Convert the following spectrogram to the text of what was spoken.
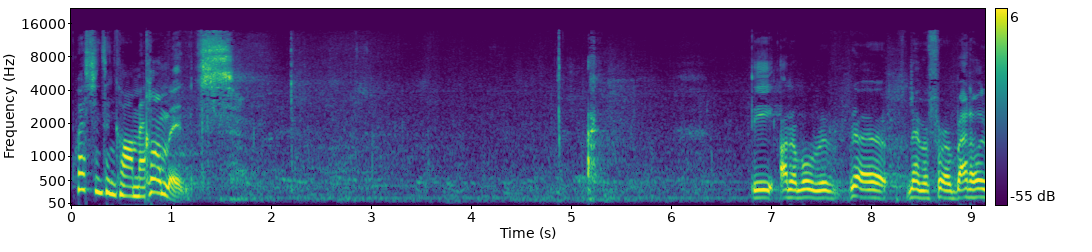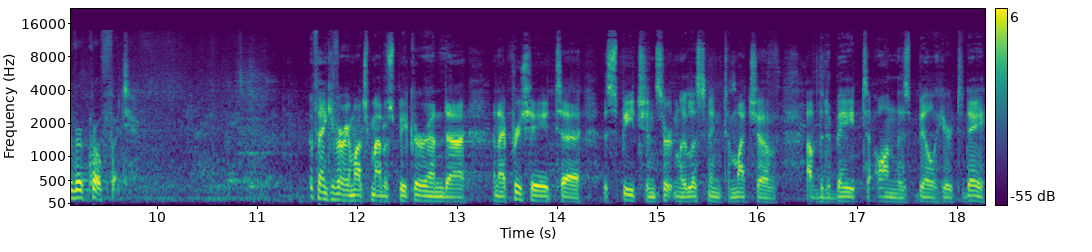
Questions and comments? Comments? The Honourable uh, Member for Battle River Crowfoot. Thank you very much, Madam Speaker, and uh, and I appreciate uh, the speech and certainly listening to much of, of the debate on this bill here today.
